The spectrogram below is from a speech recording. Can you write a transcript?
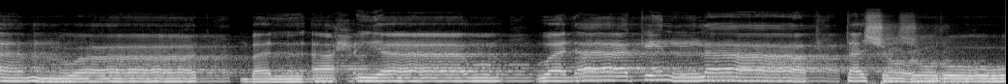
أموات بل أحياء ولكن لا تشعرون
